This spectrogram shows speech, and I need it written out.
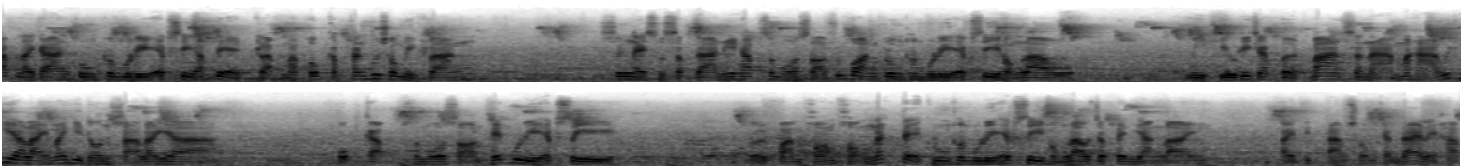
ครับ รายการกรุงธนบุรี FC อัปเดตกลับมาพบกับท่านผู้ชมอีกครั้ง ซึ่งในสุดสัปดาห์นี้ครับสโมสรฟุตบอลกรุงธนบุรี FC ของเรา มีคิวที่จะเปิดบ้านสนามมหาวิทยาลัยมหิดลสารยา พบกับสโมสรเพชรบุรี FC โดยความพร้อมของนักเตะกรุงธนบุรี FC ของเราจะเป็นอย่างไร ไปติดตามชมกันได้เลยครับ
